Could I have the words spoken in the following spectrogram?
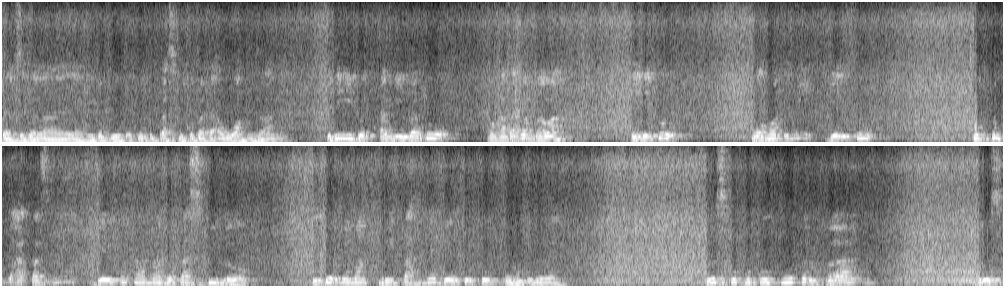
dan segala yang hidup di bumi itu bertasbih kepada Allah misalnya. Jadi Ibn Abi Ibang tuh mengatakan bahwa ini tuh pohon ini dia itu tumbuh ke atas ini dia itu karena bertasbih loh. Itu memang perintahnya dia untuk tumbuh gitu kan. Terus kupu-kupu terbang terus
